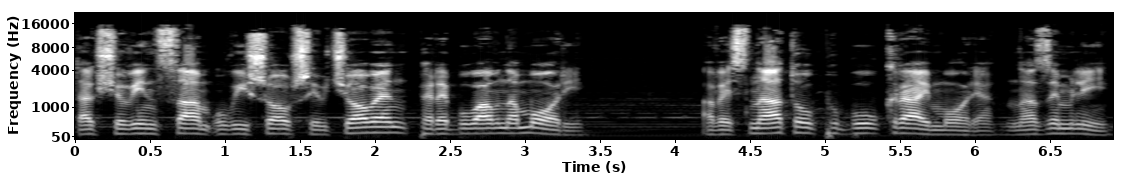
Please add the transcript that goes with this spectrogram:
так що він сам, увійшовши в човен, перебував на морі, а весь натовп був край моря на землі.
